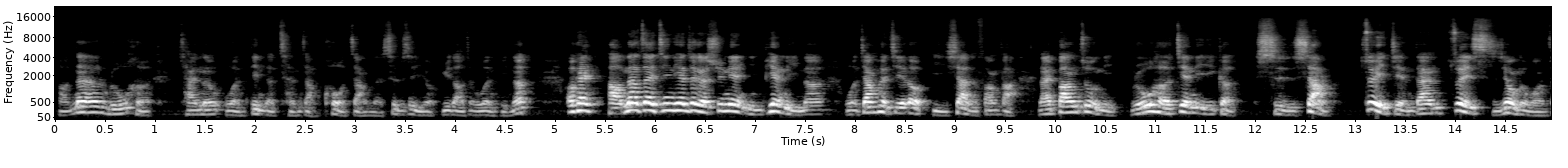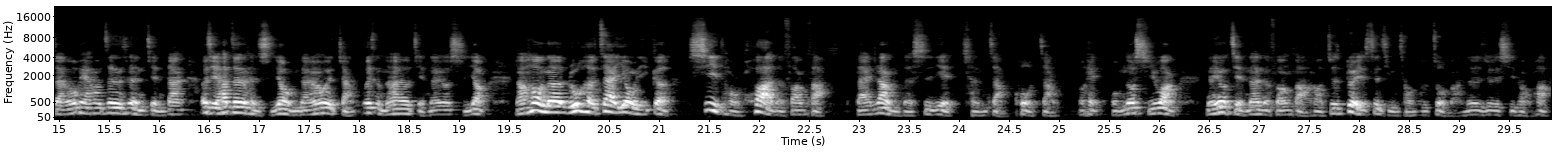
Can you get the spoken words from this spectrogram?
啊。那如何才能稳定的成长扩张呢？是不是有遇到这个问题呢？OK，好，那在今天这个训练影片里呢，我将会揭露以下的方法，来帮助你如何建立一个史上最简单、最实用的网站。OK，它真的是很简单，而且它真的很实用。我们等下会讲为什么它又简单又实用。然后呢，如何再用一个系统化的方法。来让你的事业成长扩张，OK，我们都希望能用简单的方法哈，就是对的事情重复做嘛，那就是系统化。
